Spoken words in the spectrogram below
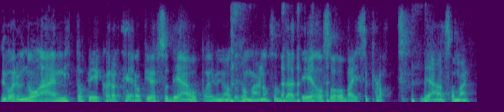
Du varmer, Nå er jeg midt oppe i karakteroppgjør, så det er oppvarminga til sommeren. Altså. Det er det også å beise platt. Det er sommeren.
